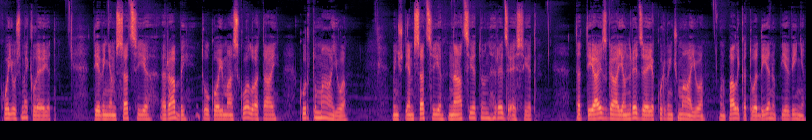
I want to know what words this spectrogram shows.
ko jūs meklējat? Tie viņam sacīja, rabi, tulkojumā skolotāji, kur tu mājo? Viņš tiem sacīja, nāciet un redzēsiet. Tad tie aizgāja un redzēja, kur viņš mājo, un palika to dienu pie viņa.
